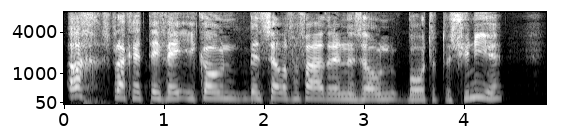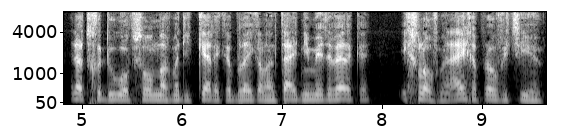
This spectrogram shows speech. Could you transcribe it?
Ach, sprak het tv-icoon, bent zelf een vader en een zoon, behoort tot de genieën. En dat gedoe op zondag met die kerken bleek al een tijd niet meer te werken. Ik geloof mijn eigen profetieën.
